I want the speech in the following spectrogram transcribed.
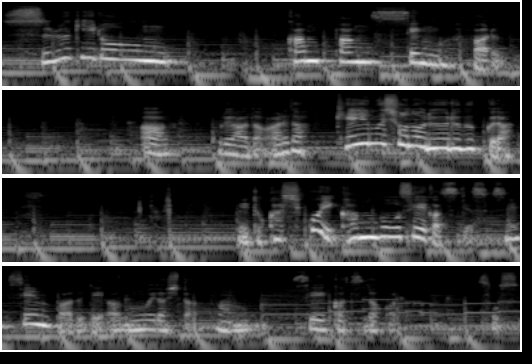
スルギローン・カンパンセンファル。あ、これはだ、あれだ。刑務所のルールブックだ。えっ、と、賢い官房生活ってやつですね。センファルで、あ思い出した。あの、生活だから。そうす、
